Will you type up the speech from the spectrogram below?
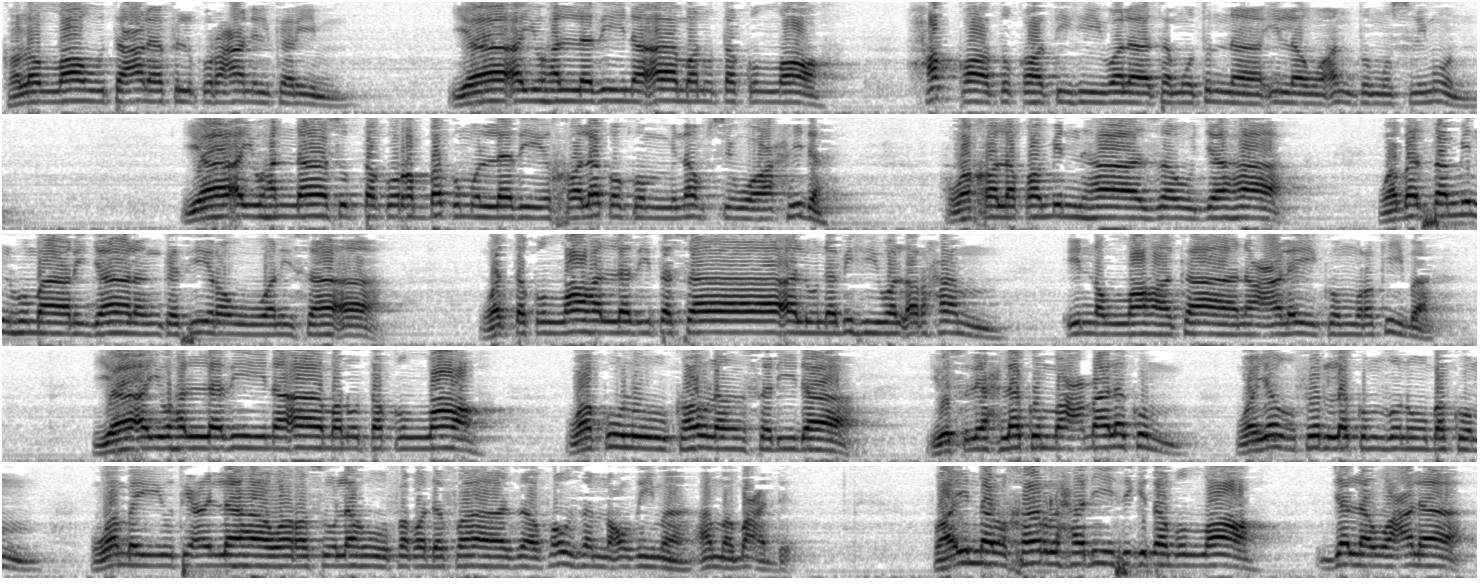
قال الله تعالى في القرآن الكريم يا أيها الذين آمنوا اتقوا الله حق تقاته ولا تموتن إلا وأنتم مسلمون يا أيها الناس اتقوا ربكم الذي خلقكم من نفس واحدة وخلق منها زوجها وبث منهما رجالا كثيرا ونساء واتقوا الله الذي تساءلون به والأرحم إن الله كان عليكم ركيبا. يا أيها الذين آمنوا اتقوا الله وقولوا قولا سديدا. يصلح لكم أعمالكم ويغفر لكم ذنوبكم. ومن يطع الله ورسوله فقد فاز فوزا عظيما. أما بعد. فإن الخير الحديث كتاب الله جل وعلا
